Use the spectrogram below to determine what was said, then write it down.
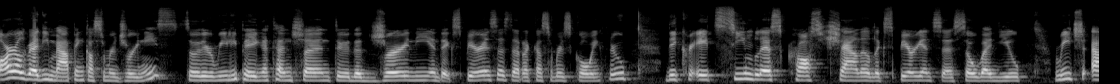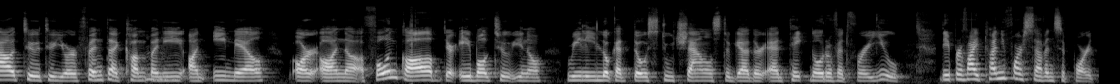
are already mapping customer journeys. So they're really paying attention to the journey and the experiences that a customer is going through. They create seamless cross-channel experiences. So when you reach out to, to your fintech company mm-hmm. on email or on a phone call, they're able to, you know, really look at those two channels together and take note of it for you. They provide 24-7 support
